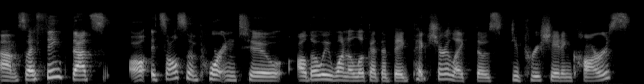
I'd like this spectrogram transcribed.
Um, so I think that's it's also important to, although we want to look at the big picture, like those depreciating cars,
